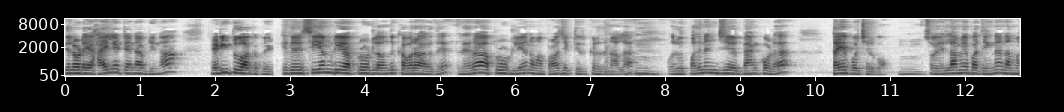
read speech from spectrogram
இதனுடைய ஹைலைட் என்ன அப்படின்னா ரெடி டு ஆக்குபேட் இது சிஎம்டி அப்ரூவ்டில் வந்து கவர் ஆகுது. ரெரா அப்ரூவ்ட்லேயும் நம்ம ப்ராஜெக்ட் இருக்கிறதுனால ஒரு பதினஞ்சு பேங்க்கோட டைப் வச்சுருக்கோம். ஸோ எல்லாமே பார்த்தீங்கன்னா நம்ம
